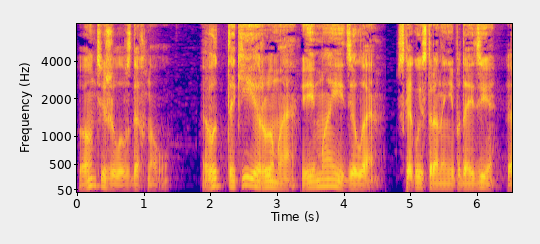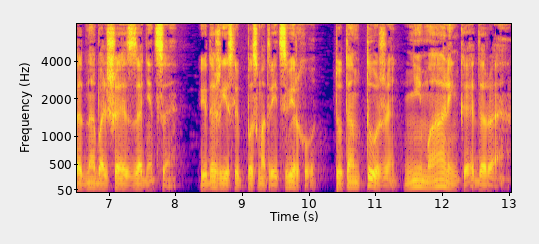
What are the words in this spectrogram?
Он тяжело вздохнул. «Вот такие, Рома, и мои дела. С какой стороны не подойди, одна большая задница. И даже если посмотреть сверху, то там тоже не маленькая дыра».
